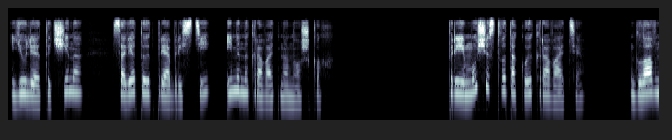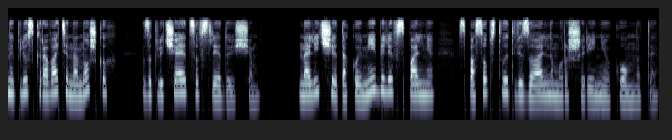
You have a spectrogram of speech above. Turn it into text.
Юлия Тычина советует приобрести именно кровать на ножках. Преимущество такой кровати. Главный плюс кровати на ножках заключается в следующем. Наличие такой мебели в спальне способствует визуальному расширению комнаты.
